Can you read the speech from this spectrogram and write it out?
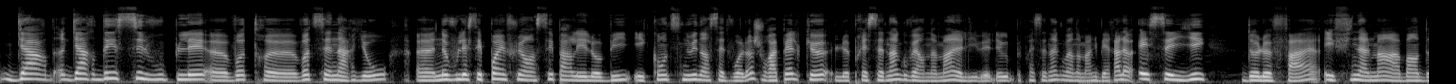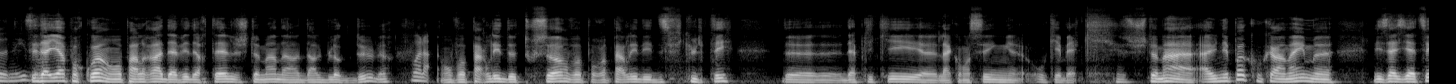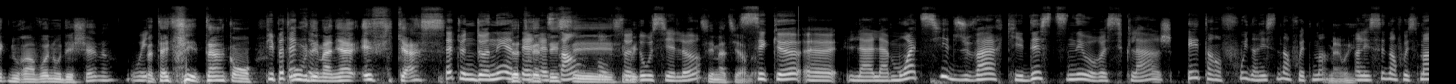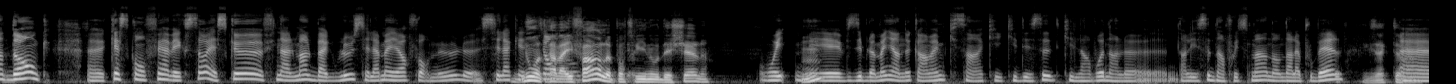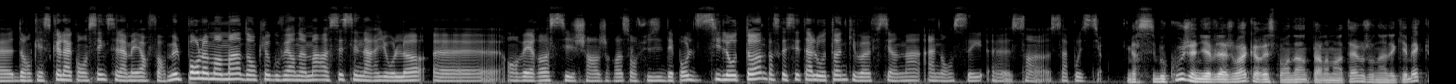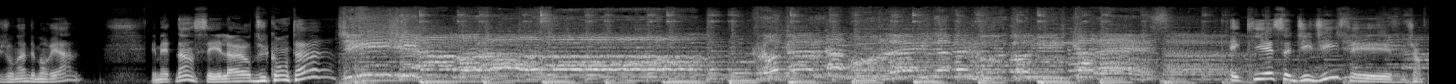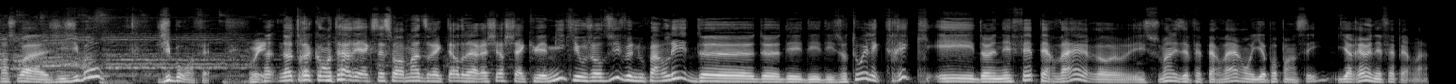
Garde, gardez, s'il vous plaît, euh, votre, euh, votre scénario. Euh, ne vous laissez pas influencer par les lobbies et continuez dans cette voie-là. Je vous rappelle que le précédent gouvernement, le, le précédent gouvernement libéral a essayé de le faire et finalement a abandonné. C'est d'ailleurs pourquoi on parlera à David Hurtel justement dans, dans le bloc 2. Là. Voilà. On va parler de tout ça. On va parler des difficultés d'appliquer euh, la consigne au Québec. Justement, à, à une époque où quand même euh, les Asiatiques nous renvoient nos déchets. là. Oui. Peut-être qu'il est temps qu'on trouve des manières efficaces Peut-être une donnée intéressante ces- pour ce oui. dossier-là, ces matières-là. c'est que euh, la, la moitié du verre qui est destiné au recyclage est enfoui dans les sites d'enfouissement. Ben oui. Dans les sites d'enfouissement. Donc, euh, qu'est-ce qu'on fait avec ça? Est-ce que finalement le bac bleu, c'est la meilleure formule? C'est la question. Nous, on travaille donc- fort là, pour trier nos déchets. là. Oui, Hmm? mais visiblement, il y en a quand même qui, s'en- qui, qui décident qu'ils l'envoient dans, le, dans les sites d'enfouissement, dans, dans la poubelle. Exactement. Euh, donc, est-ce que la consigne, c'est la meilleure formule? Pour le moment, donc, le gouvernement a ces scénarios-là. Euh, on verra s'il changera son fusil d'épaule d'ici l'automne, parce que c'est à l'automne qu'il va officiellement annoncer euh, sa, sa position. Merci beaucoup, Geneviève Lajoie, correspondante parlementaire au Journal de Québec, Journal de Montréal. Et maintenant, c'est l'heure du compteur. Et qui est ce Gigi? C'est Jean-François Gigibo. Gibo, en fait. Oui. No- Notre compteur et accessoirement directeur de la recherche à QMI, qui aujourd'hui veut nous parler de, de- des, autos électriques et d'un effet pervers. Euh, Et souvent, les effets pervers, on y a pas pensé. Il y aurait un effet pervers.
